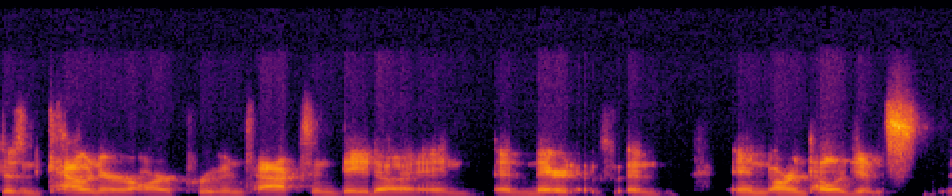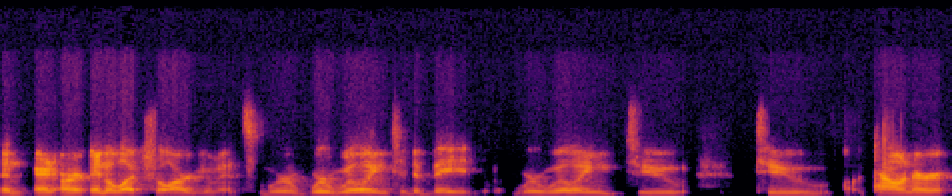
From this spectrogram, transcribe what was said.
doesn't counter our proven facts and data and and narrative and and our intelligence and, and our intellectual arguments. We're we're willing to debate. We're willing to to counter,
